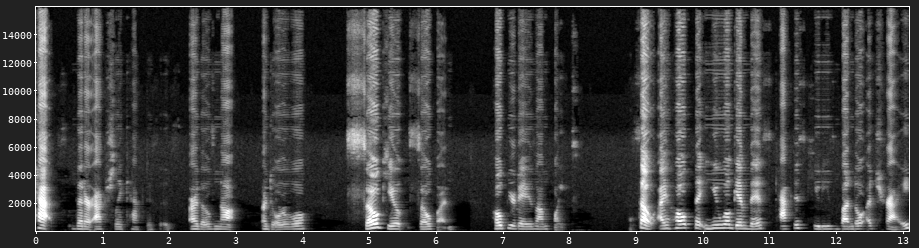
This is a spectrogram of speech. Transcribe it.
cats that are actually cactuses. Are those not adorable? So cute, so fun. Hope your day is on point. So I hope that you will give this Cactus Cuties bundle a try.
